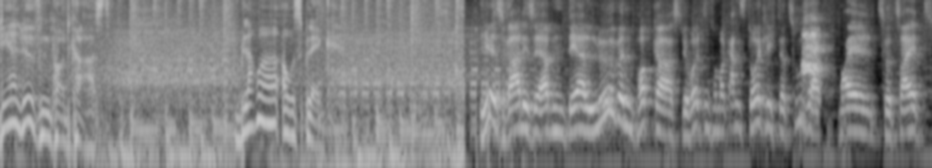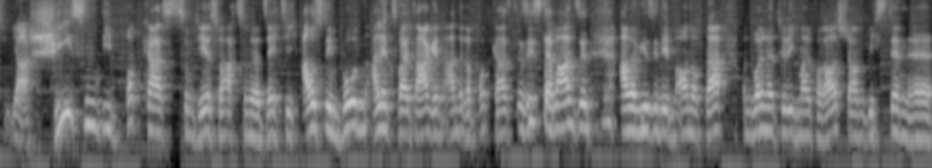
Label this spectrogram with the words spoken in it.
der Löwen-Podcast. Blauer Ausblick. Hier ist Radis Erben, der Löwen-Podcast. Wir wollten es nochmal ganz deutlich dazu sagen, weil zurzeit ja, schießen die Podcasts zum TSV 1860 aus dem Boden. Alle zwei Tage ein anderer Podcast. Das ist der Wahnsinn. Aber wir sind eben auch noch da und wollen natürlich mal vorausschauen, wie es denn äh,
